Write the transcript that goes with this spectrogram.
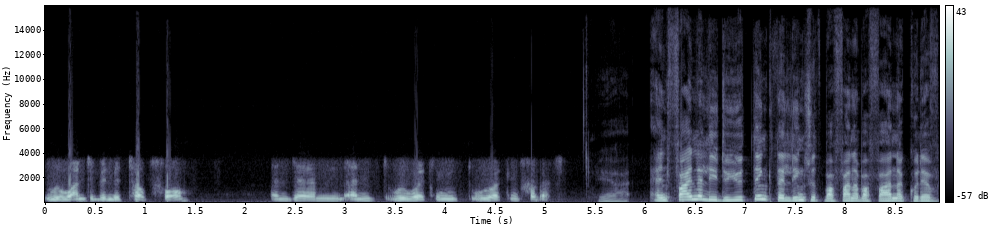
we want to be in the top four, and um, and we're working we're working for that. Yeah. And finally, do you think the links with Bafana Bafana could have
